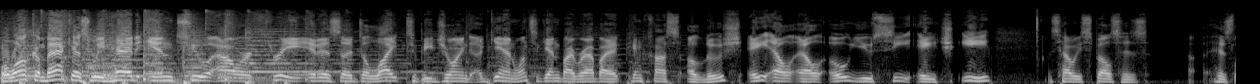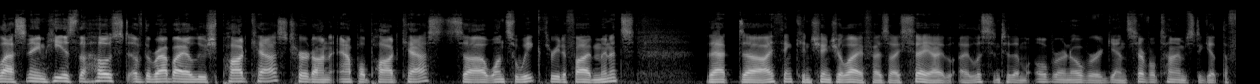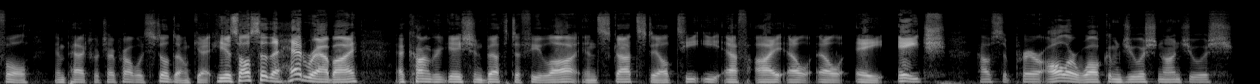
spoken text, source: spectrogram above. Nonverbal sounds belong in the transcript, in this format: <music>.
Well, welcome back as we head into hour three. It is a delight to be joined again, once again, by Rabbi Pinchas Allouche, A L L O U C H E. Is how he spells his uh, his last name. He is the host of the Rabbi Allouche podcast, heard on Apple Podcasts uh, once a week, three to five minutes that uh, I think can change your life. As I say, I, I listen to them over and over again several times to get the full impact, which I probably still don't get. He is also the head rabbi at Congregation Beth Tefillah in Scottsdale, T E F I L L A H, House of Prayer. All are welcome, Jewish, non Jewish.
